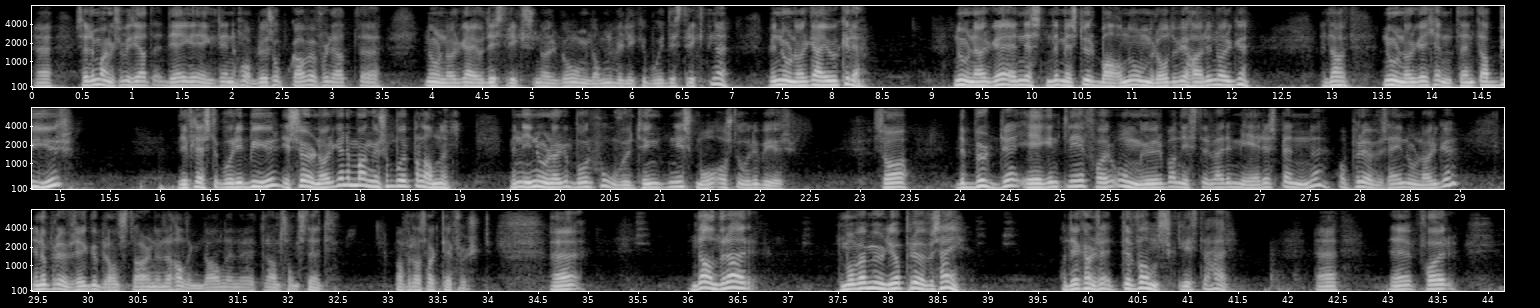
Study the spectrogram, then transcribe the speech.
Eh, så er det mange som vil si at det er egentlig en håpløs oppgave, fordi at eh, Nord-Norge er jo Distrikts-Norge, og ungdommene vil ikke bo i distriktene. Men Nord-Norge er jo ikke det. Nord-Norge er nesten det mest urbane området vi har i Norge. Nord-Norge er kjennetegnet av byer. De fleste bor i byer. I Sør-Norge er det mange som bor på landet. Men i Nord-Norge bor hovedtyngden i små og store byer. Så det burde egentlig for unge urbanister være mer spennende å prøve seg i Nord-Norge enn å prøve seg i Gudbrandsdalen eller Hallingdal eller et eller annet sånt sted. Bare for å ha sagt det først. Eh, det andre er det må være mulig å prøve seg. Og det er kanskje det vanskeligste her. Eh, eh, for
